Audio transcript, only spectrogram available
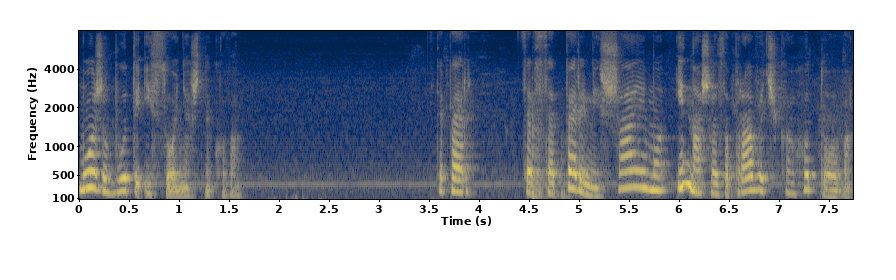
може бути і соняшникова. Тепер це все перемішаємо і наша заправочка готова.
